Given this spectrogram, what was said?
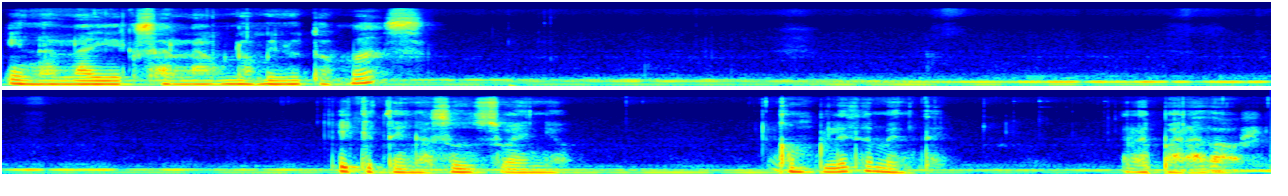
Inhala y exhala unos minutos más. Y que tengas un sueño completamente reparador.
